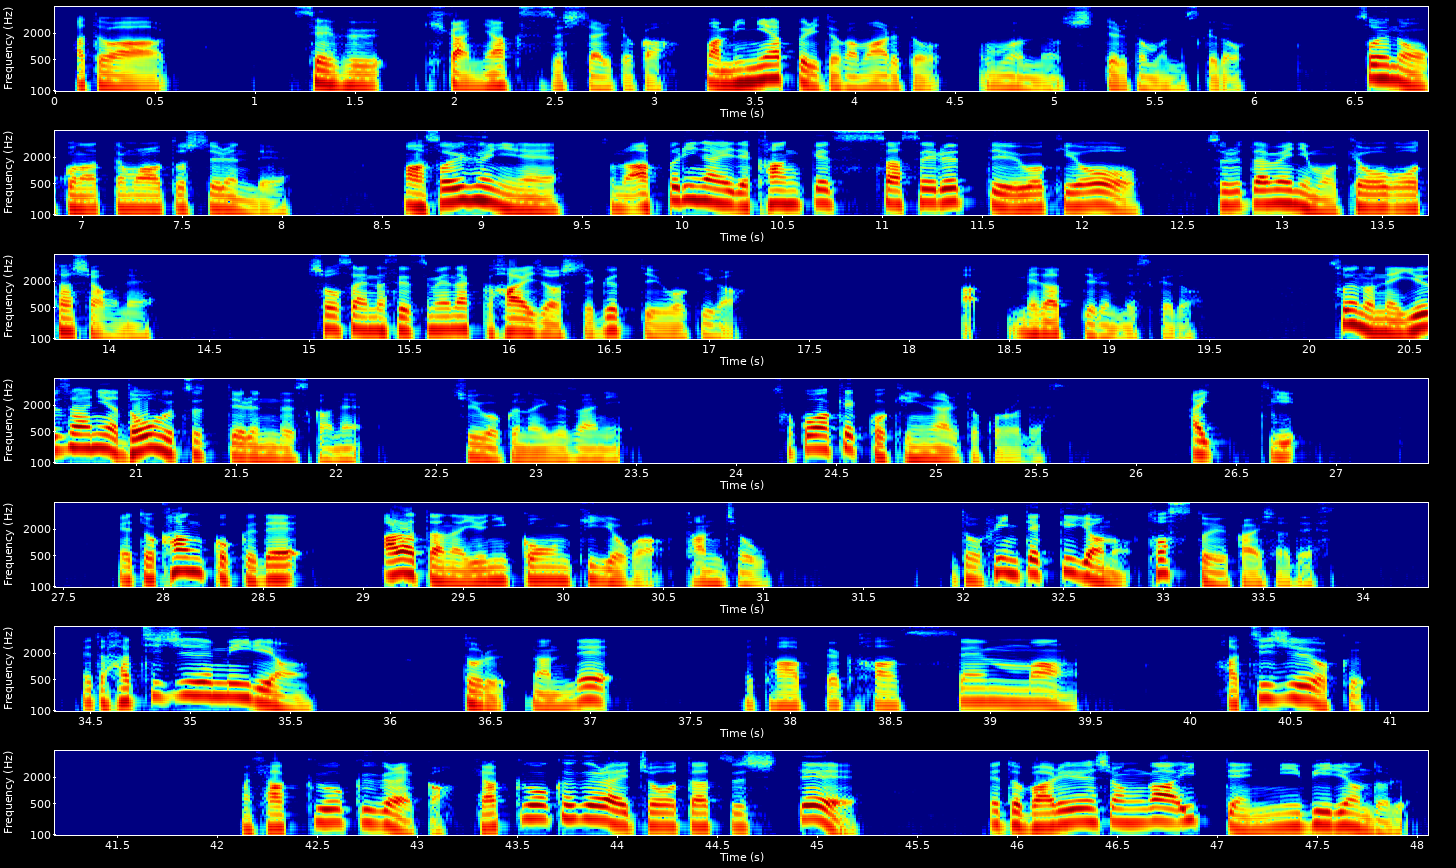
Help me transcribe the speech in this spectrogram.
あとは政府機関にアクセスしたりとか、まあミニアプリとかもあると思うの知ってると思うんですけど、そういうのを行ってもらおうとしてるんで、まあそういうふうにね、そのアプリ内で完結させるっていう動きをするためにも競合他社をね、詳細な説明なく排除していくっていう動きが、あ、目立ってるんですけど、そういうのね、ユーザーにはどう映ってるんですかね中国のユーザーに。そこは結構気になるところです。はい、次。えっと、韓国で新たなユニコーン企業が誕生。えっと、フィンテック企業のトスという会社です。えっと、80ミリオンドルなんで、えっと、800、8000万、80億、まあ、100億ぐらいか。100億ぐらい調達して、えっと、バリエーションが1.2ビリオンドル。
